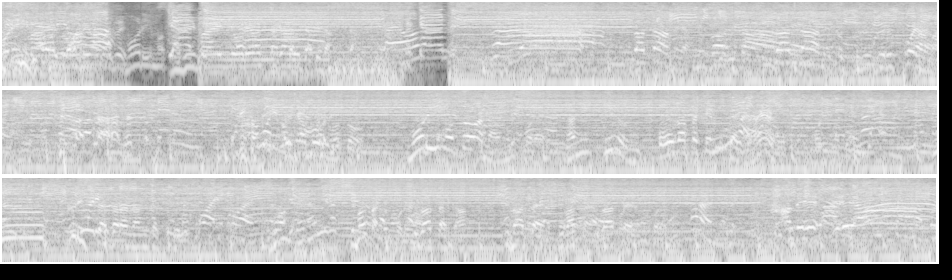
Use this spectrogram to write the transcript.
森本森本サビ前に俺は違うだけだだよバターメやバターメとぐるぐる小山バターメと森本森本森本は何これ何犬大型犬みたいなやろ森本ゆっくりしたからなんか来る怖い怖いうわ柴田かこれ柴田か柴田や柴田や柴田やこれ派手えやー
